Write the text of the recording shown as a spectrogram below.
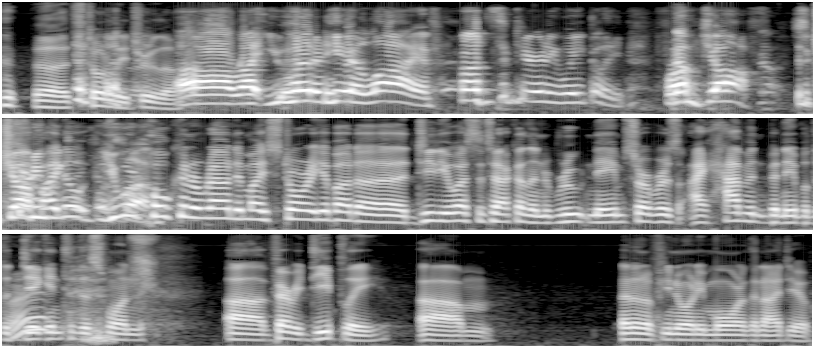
Uh, it's totally true though. All right, you heard it here live on Security Weekly from Joff. Joff, Security I know Book you were poking around in my story about a DDoS attack on the root name servers. I haven't been able to dig into this one uh, very deeply. Um, I don't know if you know any more than I do.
